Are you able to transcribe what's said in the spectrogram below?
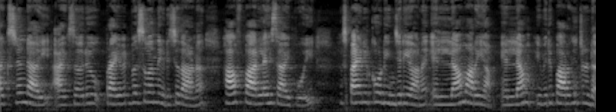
ആക്സിഡന്റ് ആയി ആക്സ ഒരു പ്രൈവറ്റ് ബസ് വന്ന് ഇടിച്ചതാണ്. ഹാഫ് പാരലൈസ് ആയിപ്പോയി സ്പൈനൽ കോഡ് ഇഞ്ചറി ആണ്. എല്ലാം അറിയാം. എല്ലാം ഇവർ പറഞ്ഞിട്ടുണ്ട്.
